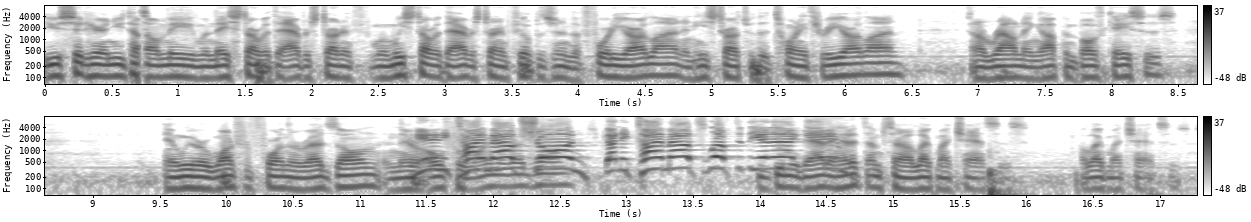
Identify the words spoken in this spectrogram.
But you sit here and you tell me when they start with the average starting, when we start with the average starting field position of the 40 yard line, and he starts with the 23 yard line, and I'm rounding up in both cases, and we were one for four in the red zone, and they were Need oh any for one timeouts, red zone. Sean? You got any timeouts left at the You end give of me that that game? ahead of time. I'm saying I like my chances. I like my chances.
